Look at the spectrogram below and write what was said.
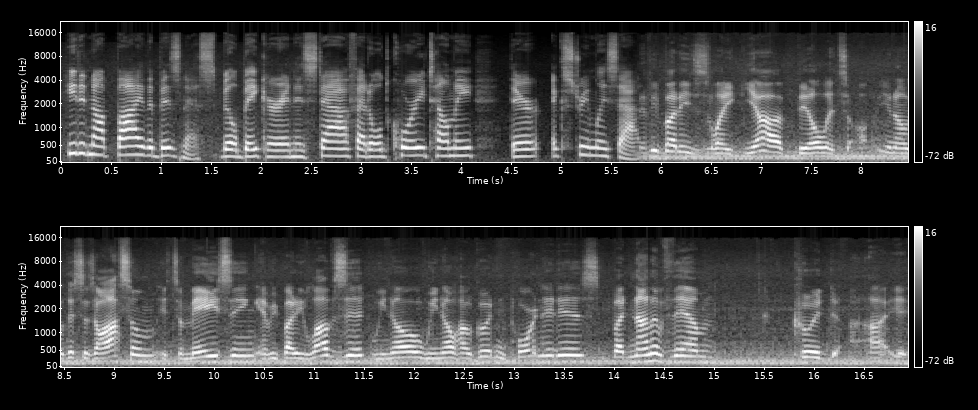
He did not buy the business. Bill Baker and his staff at Old Quarry tell me they're extremely sad. Everybody's like, yeah, Bill, it's you know, this is awesome. It's amazing. Everybody loves it. We know we know how good and important it is, but none of them could uh, it,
